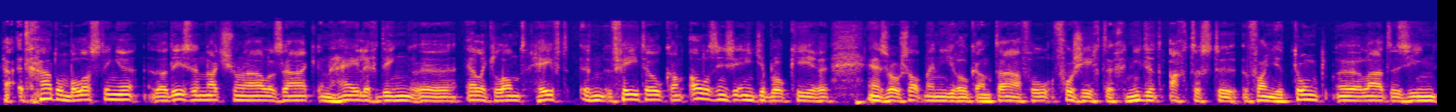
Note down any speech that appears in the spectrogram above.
Ja, het gaat om belastingen. Dat is een nationale zaak, een heilig ding. elk land heeft een veto kan alles in zijn eentje blokkeren. En zo zat men hier ook aan tafel, voorzichtig. Niet het achterste van je tong uh, laten zien.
